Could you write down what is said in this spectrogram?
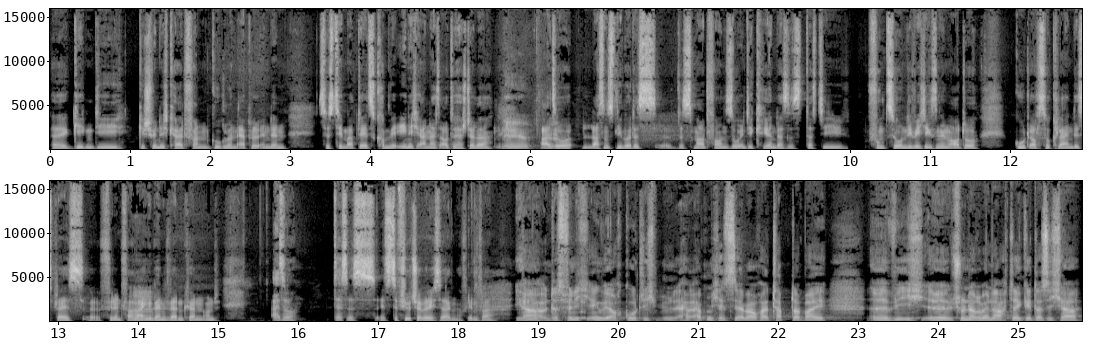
Äh, gegen die Geschwindigkeit von Google und Apple in den Systemupdates kommen wir eh nicht an als Autohersteller. Ja, ja, also ja. lass uns lieber das, das Smartphone so integrieren, dass es, dass die Funktionen, die wichtig sind im Auto, gut auf so kleinen Displays äh, für den Fahrer mhm. eingeblendet werden können. Und also das ist it's the future, würde ich sagen, auf jeden Fall. Ja, und das finde ich irgendwie auch gut. Ich äh, habe mich jetzt selber auch ertappt dabei, äh, wie ich äh, schon darüber nachdenke, dass ich ja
